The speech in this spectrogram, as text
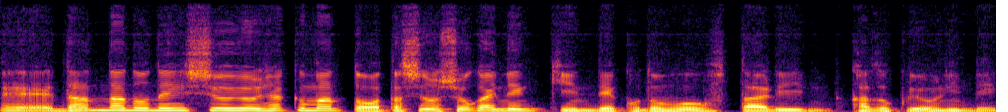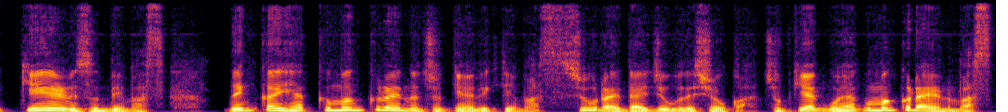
えー、旦那の年収400万と私の障害年金で子供2人、家族4人で一軒家に住んでいます。年間100万くらいの貯金ができています。将来大丈夫でしょうか？貯金は500万くらいあります、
